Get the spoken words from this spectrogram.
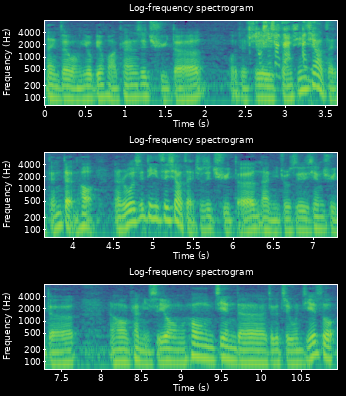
那你再往右边滑，看看是取得或者是重新下载等等哈。那如果是第一次下载，就是取得，那你就是先取得，然后看你是用 Home 键的这个指纹解锁，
